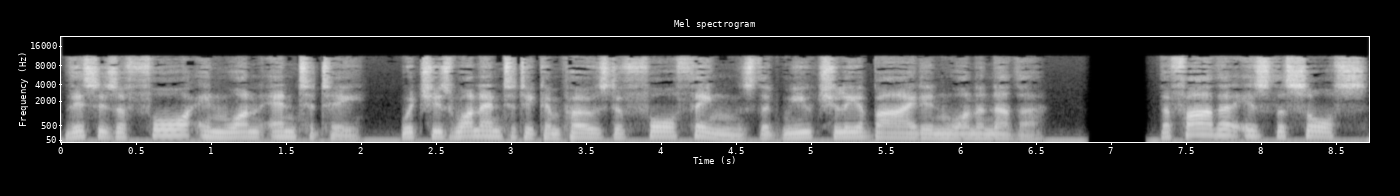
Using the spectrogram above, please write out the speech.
This is a four-in-one entity, which is one entity composed of four things that mutually abide in one another. The Father is the source,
